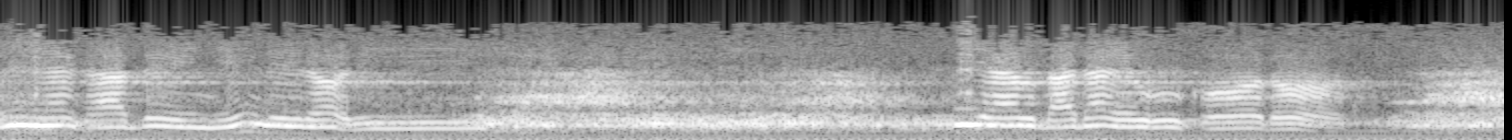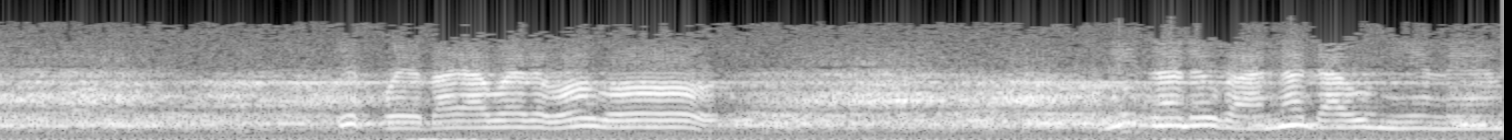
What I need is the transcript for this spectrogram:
အင်းရခါသိငြိမ့်လေတော့သည်သိယသာတယဟုခေါ်သော ဖြစ်ဖွယ်သာယာဝဲသဘောကိုနိစ္စဒုက္ခအနတ္တဟုမြင်လင်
